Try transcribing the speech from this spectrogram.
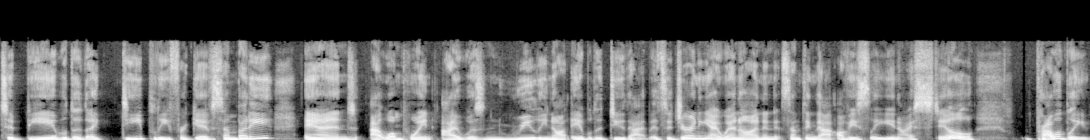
to be able to like deeply forgive somebody. And at one point, I was really not able to do that. It's a journey I went on, and it's something that obviously, you know, I still probably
